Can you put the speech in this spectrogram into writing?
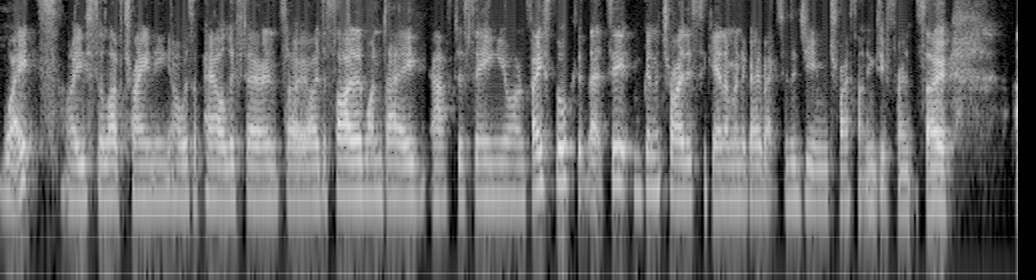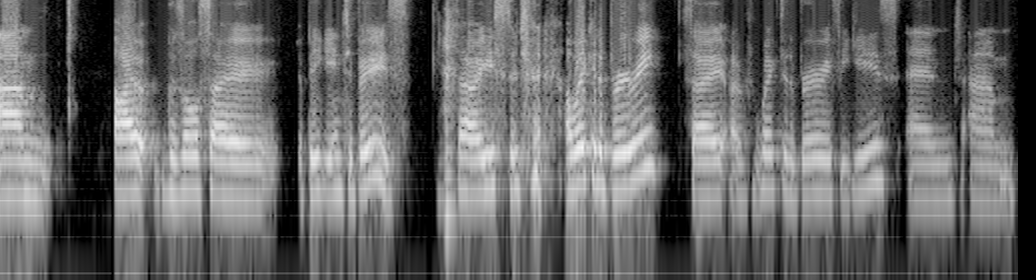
weights. I used to love training. I was a power lifter. And so I decided one day after seeing you on Facebook that that's it. I'm going to try this again. I'm going to go back to the gym, try something different. So um, I was also big into booze. So I used to, I work at a brewery. So I've worked at a brewery for years and um,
